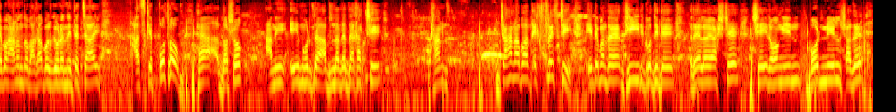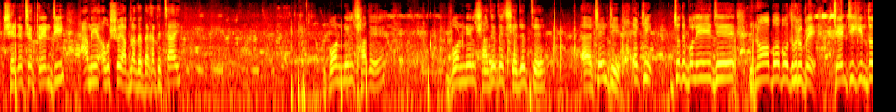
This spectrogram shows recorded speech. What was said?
এবং আনন্দ ভাগাভাগি করে নিতে চাই। আজকে প্রথম। হ্যাঁ দর্শক, আমি এই মুহূর্তে আপনাদের দেখাচ্ছি খান জাহানাবাদ এক্সপ্রেসটি। ইতিমধ্যে ধীর গতিতে রেলওয়ে আসছে। সেই রঙিন বর্ণিল সাজে সেজেছে ট্রেনটি। আমি অবশ্যই আপনাদের দেখাতে চাই। বর্ণিল সাজে বর্ণিল সাজে যে সেজেছে ট্রেনটি একটি যদি বলি যে নববধূরূপে ট্রেনটি কিন্তু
